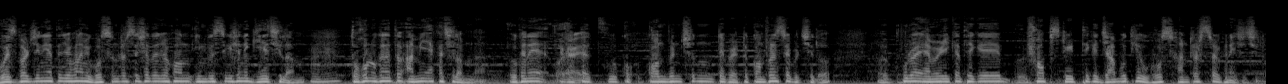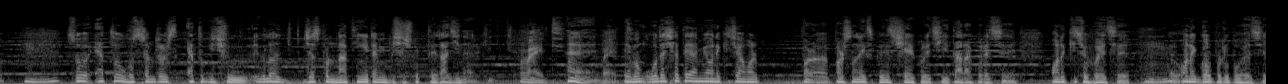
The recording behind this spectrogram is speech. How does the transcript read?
ওয়েস্ট ভার্জিনিয়াতে যখন আমি ঘোষ সেন্টার্সের সাথে যখন ইনভেস্টিগেশনে গিয়েছিলাম তখন ওখানে তো আমি একা ছিলাম না। ওখানে একটা কনভেনশন টাইপের একটা কনফারেন্স টাইপের ছিল। পুরো আমেরিকা থেকে সব স্টেট থেকে যাবতীয় ঘোষ হান্টার্সরা ওখানে এসেছিল। সো এত ঘোষ হান্টার্স এত কিছু এগুলো জাস্ট ফর নাথিং এটা আমি বিশ্বাস করতে রাজি না আর কি। রাইট হ্যাঁ এবং ওদের সাথে আমি অনেক কিছু আমার পার্সোনাল এক্সপিরিয়েন্স শেয়ার করেছি তারা করেছে অনেক কিছু হয়েছে অনেক গল্প টল্প হয়েছে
